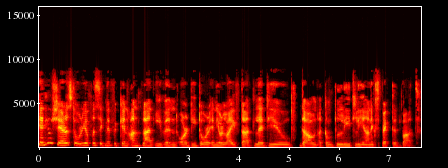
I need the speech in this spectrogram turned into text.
can you share a story of a significant unplanned event or detour in your life that led you down a completely unexpected path?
